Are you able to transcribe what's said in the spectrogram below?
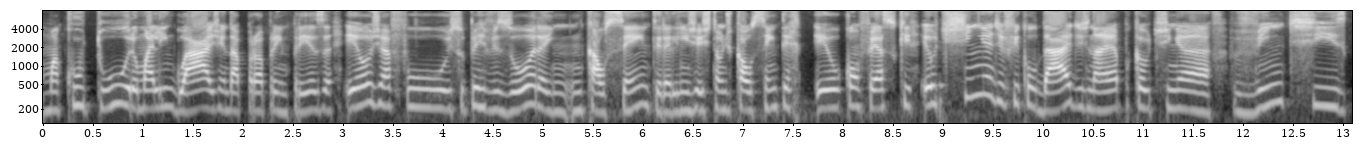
uma cultura, uma linguagem da própria empresa. Eu já fui supervisora em, em call center, ali em gestão de call center. Eu confesso que eu tinha dificuldades na época, eu tinha 20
